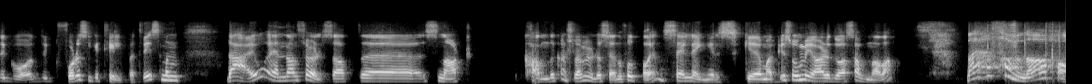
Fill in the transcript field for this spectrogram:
de, går, de får det sikkert til på et vis. Men det er jo en eller annen følelse at eh, snart kan det kanskje være mulig å se noe fotball igjen. Selv engelsk, Markus. Hvor mye er det du har savna da? Nei, jeg har savna å ha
